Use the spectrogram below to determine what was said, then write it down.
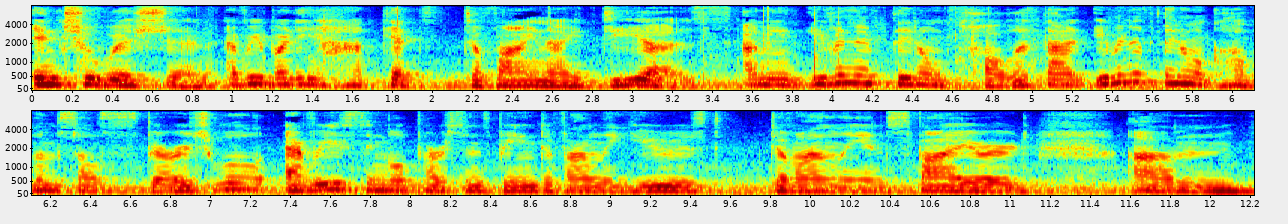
intuition. Everybody ha gets divine ideas. I mean, even if they don't call it that, even if they don't call themselves spiritual, every single person's being divinely used, divinely inspired, um,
